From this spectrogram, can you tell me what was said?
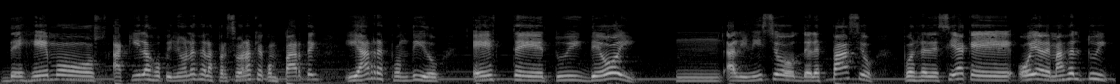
dejemos aquí las opiniones de las personas que comparten y han respondido este tuit de hoy. Mm, al inicio del espacio, pues le decía que hoy, además del tuit,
